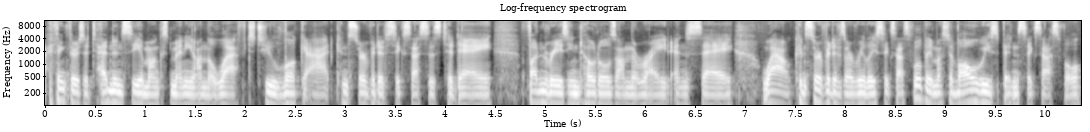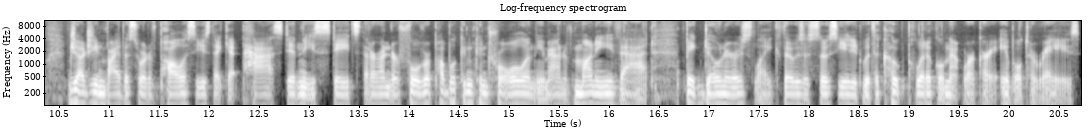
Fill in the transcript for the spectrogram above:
I think there's a tendency amongst many on the left to look at conservative successes today, fundraising totals on the right, and say, wow, conservatives are really successful. They must have always been successful, judging by the sort of policies that get passed in these states that are under full Republican control and the amount of money that big donors like those associated with the Koch political network are able to raise.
